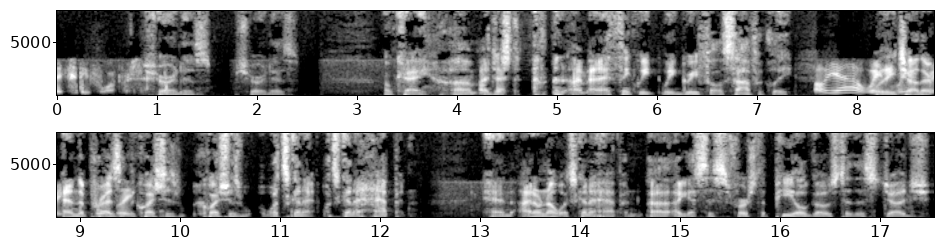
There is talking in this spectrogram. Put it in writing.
sixty four percent. Sure, it is. Sure, it is. Okay. Um, okay. I just, and I, think we, we agree philosophically. Oh yeah, we, with each other and the president. The question is, the question is what's gonna what's gonna happen, and I don't know what's gonna happen. Uh, I guess this first appeal goes to this judge,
